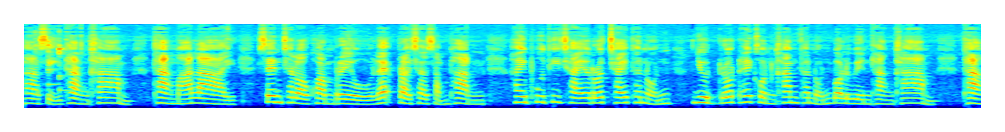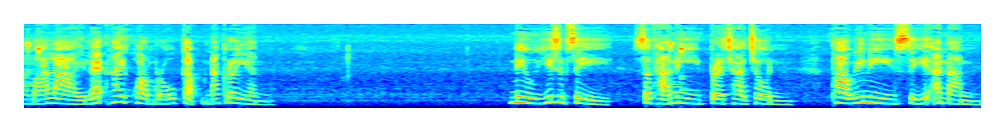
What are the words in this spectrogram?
ทาสีทางข้าม ทางม้าลาย เส้นชะลอความเร็ว และประชาสัมพันธ์ ให้ผู้ที่ใช้รถใช้ถนน หยุดรถให้คนข้ามถนนบริเวณทางข้าม ทางม้าลายและให้ความรู้กับนักเรียนนิว24 สถานีประชาชน ภาวินีศรีอนันต์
